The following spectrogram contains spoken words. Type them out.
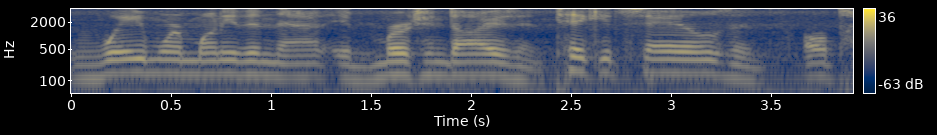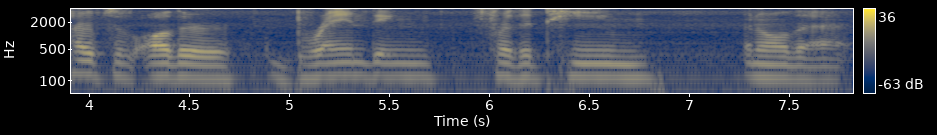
way more money than that in merchandise and ticket sales and all types of other branding for the team and all that.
